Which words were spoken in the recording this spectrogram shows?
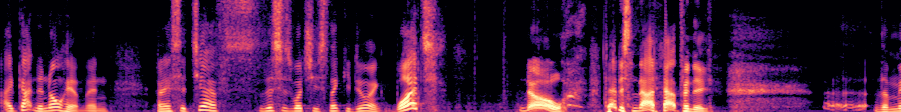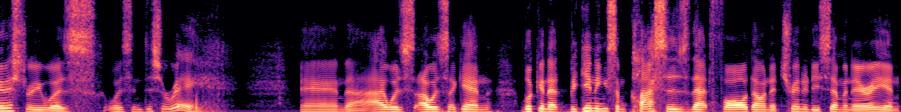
I'd gotten to know him, and, and I said, Jeff, this is what she's thinking doing. What? No, that is not happening. Uh, the ministry was, was in disarray. And uh, I was, I was again looking at beginning some classes that fall down at Trinity Seminary, and,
